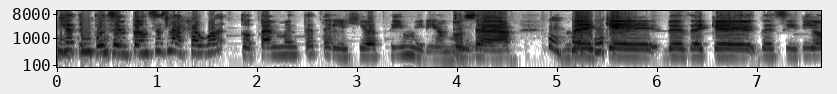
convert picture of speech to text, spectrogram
Fíjate, pues entonces la jagua totalmente te eligió a ti, Miriam. O sea, de que desde que decidió,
